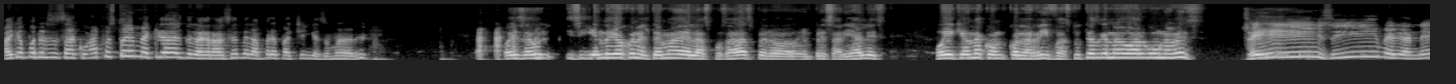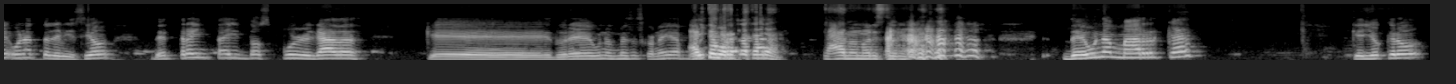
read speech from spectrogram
hay que ponerse saco, ah, pues todavía me queda desde la grabación de la prepa, chingue su madre. Oye, Saúl, y siguiendo yo con el tema de las posadas, pero empresariales, oye, ¿qué onda con, con las rifas? ¿Tú te has ganado algo una vez? Sí, sí, me gané una televisión de 32 pulgadas que duré unos meses con ella. Ahí te borré la cara. Ah, no, no eres tú. de una marca que yo creo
